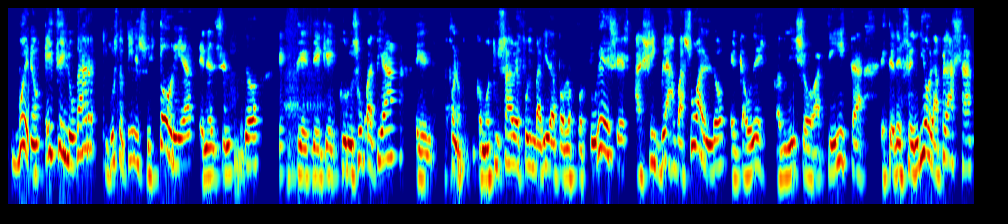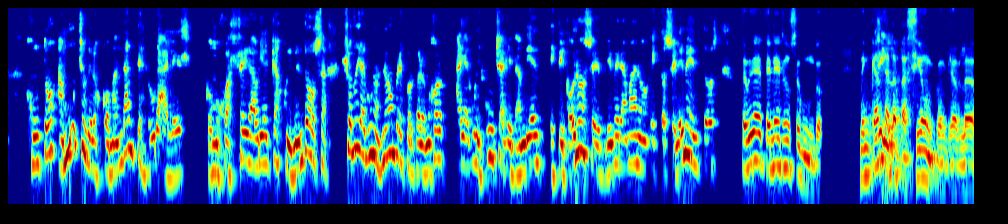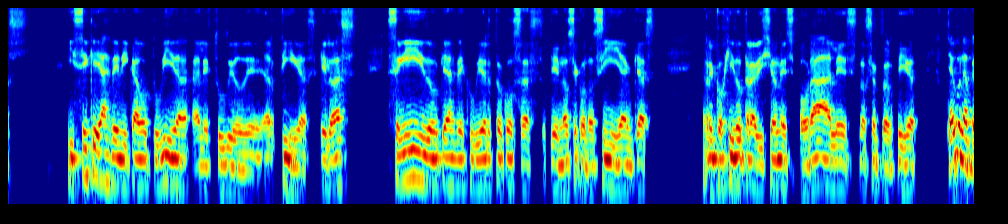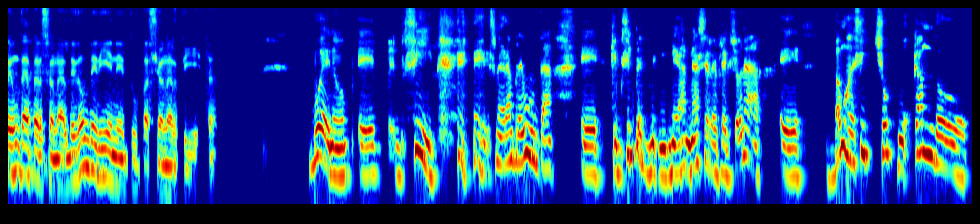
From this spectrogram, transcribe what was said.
Bueno, este lugar incluso tiene su historia en el sentido este, de que Curuzupatiá, eh, bueno, como tú sabes, fue invadida por los portugueses. Allí Blas Basualdo, el caudillo artiguista, este, defendió la plaza junto a muchos de los comandantes rurales, como José Gabriel Casco y Mendoza. Yo doy algunos nombres porque a lo mejor hay alguna escucha que también este, conoce de primera mano estos elementos. Te voy a detener un segundo. Me encanta la pasión con que hablas y sé que has dedicado tu vida al estudio de Artigas, que lo has seguido, que has descubierto cosas que no se conocían, que has recogido tradiciones orales, ¿no es cierto, Artigas? Te hago una pregunta personal, ¿de dónde viene tu pasión artiguista? Bueno, eh, sí, es una gran pregunta eh, que siempre me, hace reflexionar. Eh, vamos a decir, yo buscando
